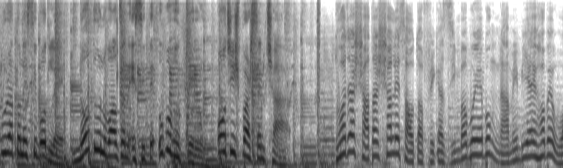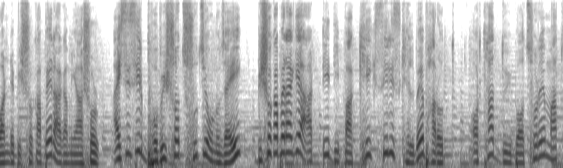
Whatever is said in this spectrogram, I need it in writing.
পুরাতন এসি বদলে নতুন ওয়ালটন এসিতে উপভোগ করুন পঁচিশ পার্সেন্ট ছাড়। দু হাজার সাতাশ সালে সাউথ আফ্রিকা জিম্বাবুয়ে এবং নামিবিয়ায় হবে ওয়ানডে বিশ্বকাপের আগামী আসর। আইসিসির ভবিষ্যৎ সূচি অনুযায়ী বিশ্বকাপের আগে আটটি দ্বিপাক্ষিক সিরিজ খেলবে ভারত। অর্থাৎ দুই বছরে মাত্র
